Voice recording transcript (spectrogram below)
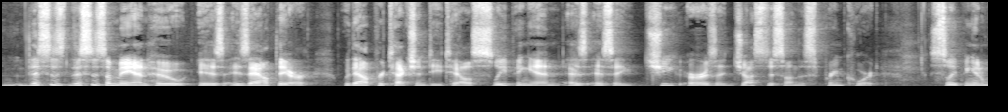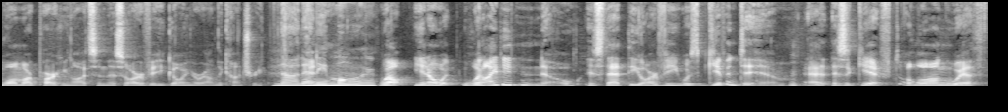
this is this is a man who is is out there without protection details, sleeping in as as a chief or as a justice on the Supreme Court, sleeping in Walmart parking lots in this RV going around the country. not anymore. Well, you know what? What I didn't know is that the RV was given to him a- as a gift, along with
